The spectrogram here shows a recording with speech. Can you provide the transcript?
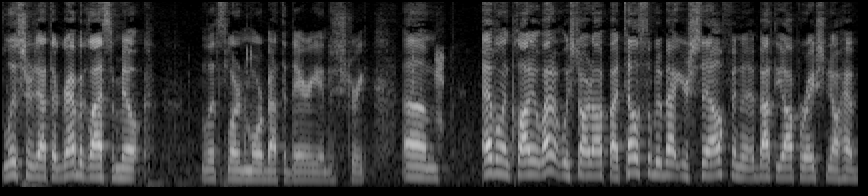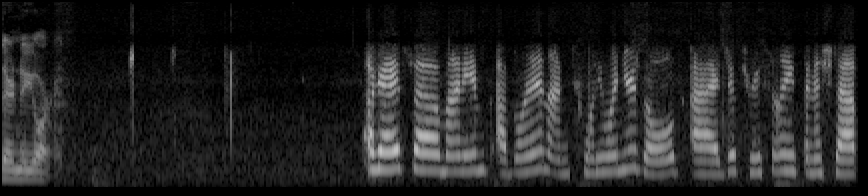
listeners out there, grab a glass of milk. Let's learn more about the dairy industry. Um, Evelyn, Claudia, why don't we start off by tell us a little bit about yourself and about the operation y'all have there in New York? Okay, so my name's Evelyn. I'm 21 years old. I just recently finished up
